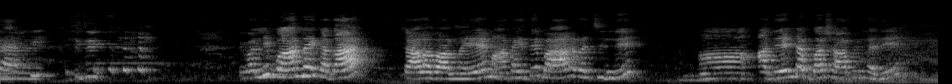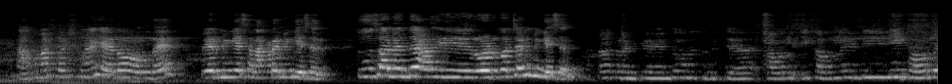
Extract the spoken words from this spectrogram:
హ్యాపీ. ఇవన్నీ బాగున్నాయి కదా? చాలా బాగున్నాయి. మాకైతే బాగా నచ్చింది. అదేంటబ్బా షాపింగ్ అది? లక్ష్మి ఏదో ఉంది పేరు మింగేశాను అక్కడే మింగేశాను చూసానంటే ఈ రోడ్డుకి వచ్చాను మింగేశాను ఈ కవర్లో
